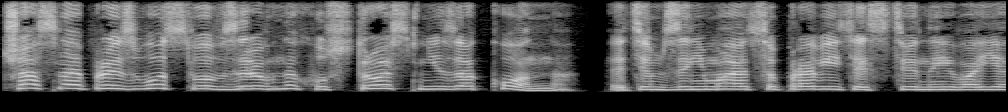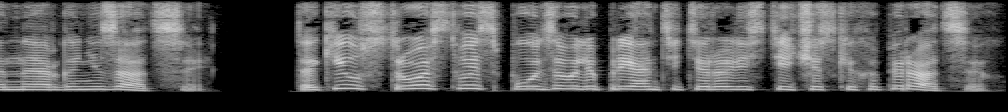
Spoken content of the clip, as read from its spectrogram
«Частное производство взрывных устройств незаконно. Этим занимаются правительственные и военные организации. Такие устройства использовали при антитеррористических операциях.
